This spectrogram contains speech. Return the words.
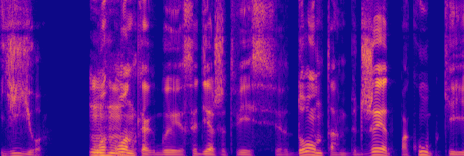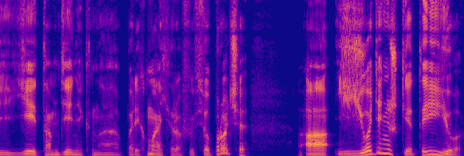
ее. Он, Мгм. он как бы содержит весь дом, там, бюджет, покупки, ей там денег на парикмахеров и все прочее. А ее денежки – это ее.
